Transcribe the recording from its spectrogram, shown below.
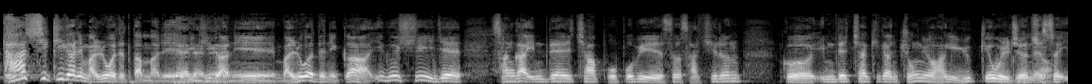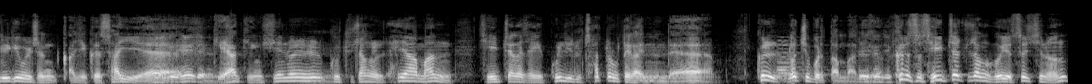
다시 기간이 만료가 됐단 말이에요. 네네네. 이 기간이 만료가 되니까 이것이 이제 상가 임대차 보호법에 의해서 사실은 그 임대차 기간 종료하기 6개월 전에서 1개월 전까지 그 사이에 그렇죠. 계약 갱신을 그 주장을 해야만 세입자가 자기 권리를 찾도록 돼가 있는데 그걸 놓쳐버렸단 말이에요. 그래서 그래서, 세입자 주장은 거의 서씨는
